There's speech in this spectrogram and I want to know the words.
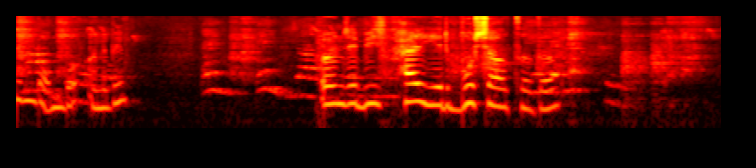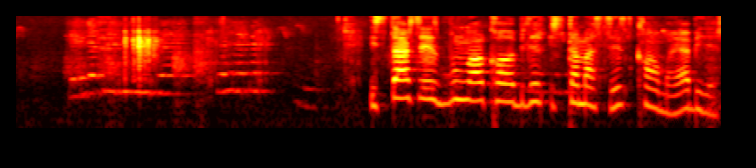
bim bambo, ana bim. en en güzel. Önce bir her yeri boşaltalım. Kelebek kelebek. İsterseniz bunlar kalabilir, istemezseniz kalmayabilir.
